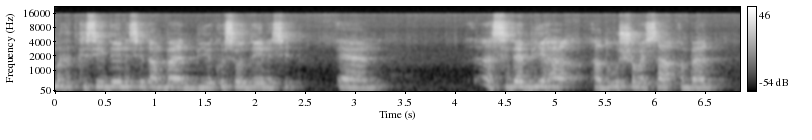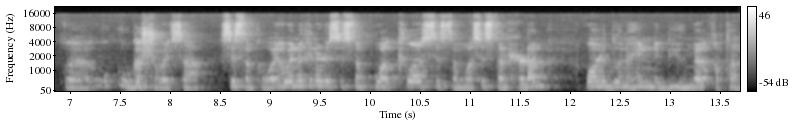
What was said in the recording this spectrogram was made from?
markaad ka sii daynaysid amba aad biyo ku soo daynaysid sidee biyaha aad ugu shubaysaa amba aad uga shubaysaa systemka? Waayo wayna ka nidhi systemku waa close system waa system xidhan oon la doonahayn inay biyuhu meel qabtaan.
